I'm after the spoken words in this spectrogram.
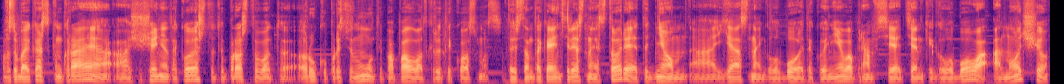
в Забайкальском крае ощущение такое, что ты просто вот руку протянул, ты попал в открытый космос. То есть там такая интересная история. Это днем а, ясное, голубое такое небо, прям все оттенки голубого, а ночью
